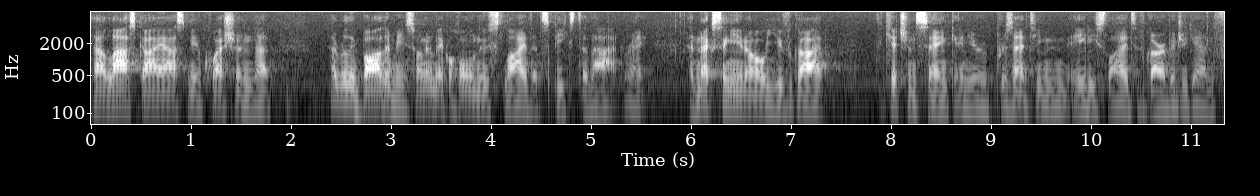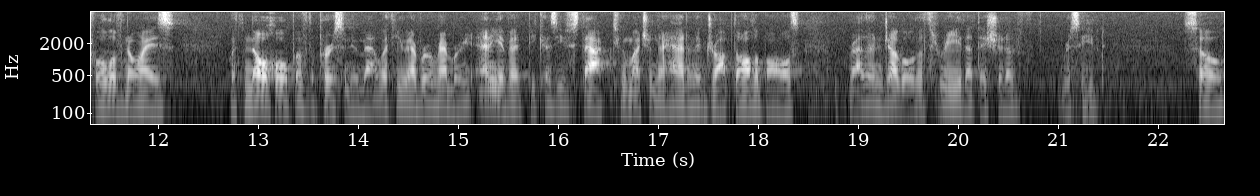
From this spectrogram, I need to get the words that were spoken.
that last guy asked me a question that that really bothered me. So I'm going to make a whole new slide that speaks to that, right? And next thing you know, you've got the kitchen sink, and you're presenting 80 slides of garbage again, full of noise with no hope of the person who met with you ever remembering any of it because you've stacked too much in their head and they've dropped all the balls rather than juggle the three that they should have received. So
